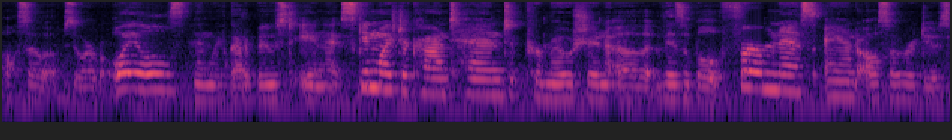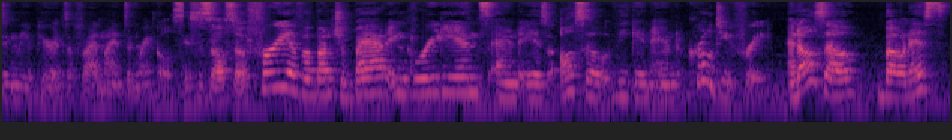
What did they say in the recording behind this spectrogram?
Also absorb oils. Then we've got a boost in skin moisture content, promotion of visible firmness, and also reducing the appearance of fine lines and wrinkles. This is also free of a bunch of bad ingredients and is also vegan and cruelty free. And also, bonus,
